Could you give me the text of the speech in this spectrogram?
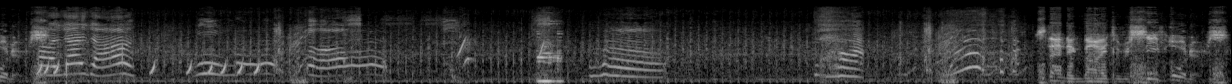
orders. Standing by to receive orders.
